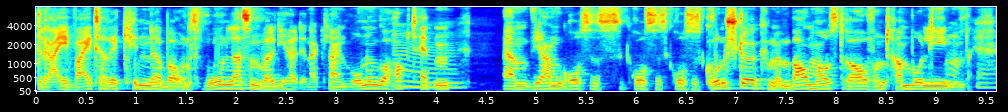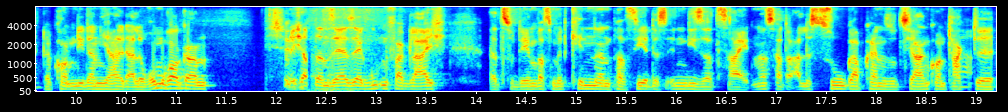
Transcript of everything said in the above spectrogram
drei weitere Kinder bei uns wohnen lassen, weil die halt in einer kleinen Wohnung gehockt mhm. hätten. Ähm, wir haben ein großes, großes, großes Grundstück mit einem Baumhaus drauf und Trampolin. Ach, und da konnten die dann hier halt alle rumrockern. Schön. Und ich habe dann sehr, sehr guten Vergleich äh, zu dem, was mit Kindern passiert ist in dieser Zeit. Ne? Es hatte alles zu, gab keine sozialen Kontakte,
